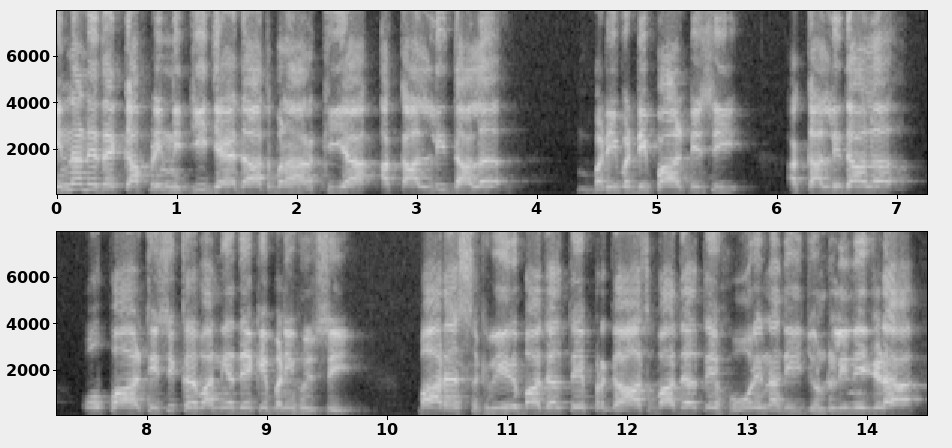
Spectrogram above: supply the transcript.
ਇਹਨਾਂ ਨੇ ਤਾਂ ਇੱਕ ਆਪਣੀ ਨਿੱਜੀ ਜਾਇਦਾਦ ਬਣਾ ਰੱਖੀ ਆ। ਅਕਾਲੀ ਦਲ ਬੜੀ ਵੱਡੀ ਪਾਰਟੀ ਸੀ। ਅਕਾਲੀ ਦਲ ਉਹ ਪਾਰਟੀ ਸੀ, ਕੁਰਬਾਨੀਆਂ ਦੇ ਕੇ ਬਣੀ ਹੋਈ ਸੀ। ਪਰ ਸੁਖਬੀਰ ਬਾਦਲ ਤੇ ਪ੍ਰਕਾਸ਼ ਬਾਦਲ ਤੇ ਹੋਰ ਇਹਨਾਂ ਦੀ ਜੁੰਡਲੀ ਨੇ ਜਿਹੜਾ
